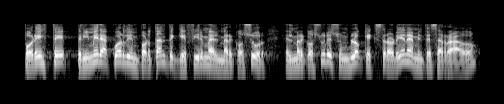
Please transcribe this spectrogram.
por este primer acuerdo importante que firma el Mercosur. El Mercosur es un bloque extraordinariamente cerrado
